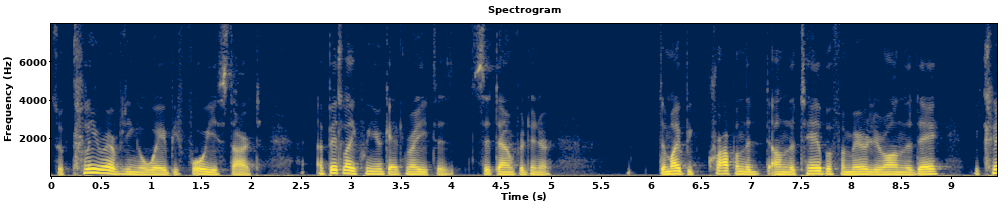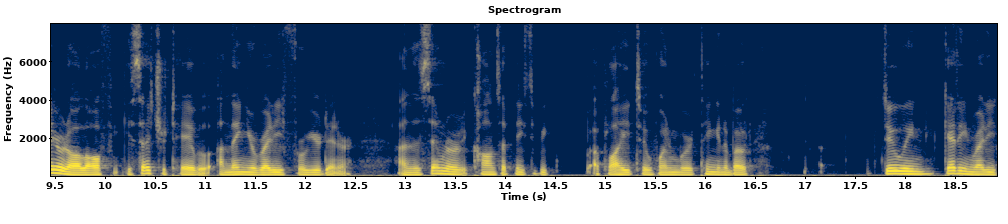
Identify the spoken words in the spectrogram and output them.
So clear everything away before you start. A bit like when you're getting ready to sit down for dinner. There might be crap on the on the table from earlier on in the day. You clear it all off, you set your table, and then you're ready for your dinner. And the similar concept needs to be applied to when we're thinking about doing, getting ready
